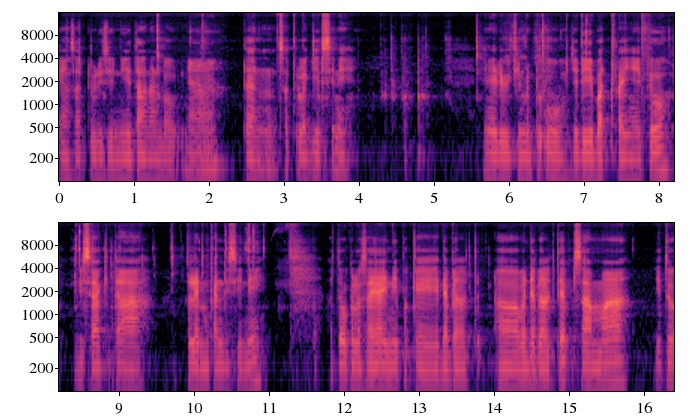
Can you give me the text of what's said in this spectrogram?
Yang satu di sini tahanan bautnya dan satu lagi di sini. Ini dibikin bentuk U jadi baterainya itu bisa kita lemkan di sini. Atau kalau saya ini pakai double uh, double tape sama itu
